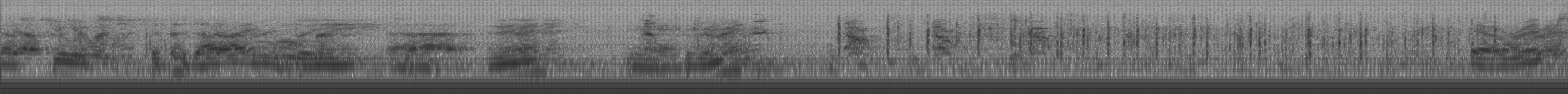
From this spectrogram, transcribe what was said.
Our stewards for today will be uh, Ernie and Corinne. Our reps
